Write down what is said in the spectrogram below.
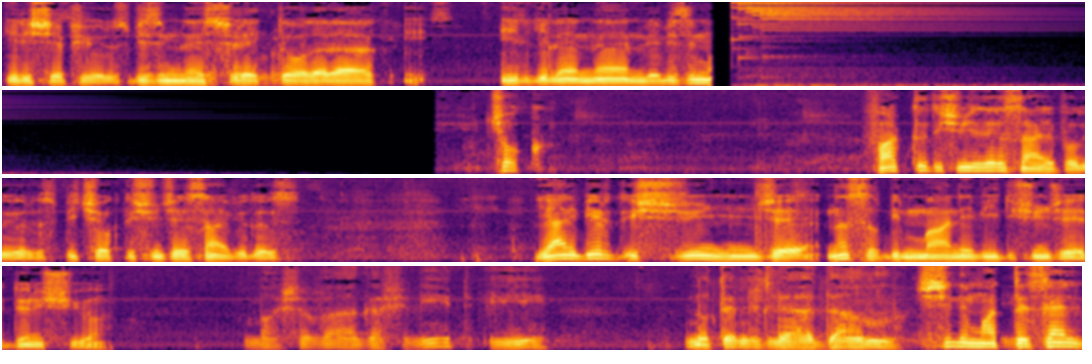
giriş yapıyoruz. Bizimle sürekli olarak ilgilenen ve bizim çok farklı düşüncelere sahip oluyoruz. Birçok düşünceye sahip oluyoruz. Yani bir düşünce nasıl bir manevi düşünceye dönüşüyor? Şimdi maddesel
